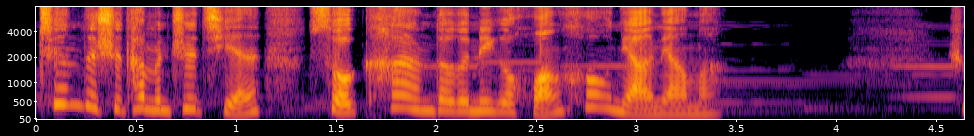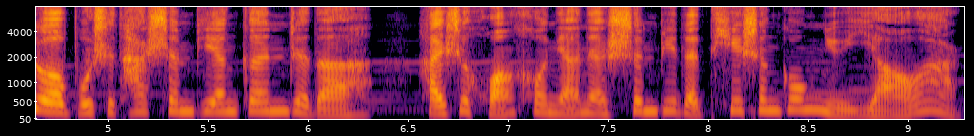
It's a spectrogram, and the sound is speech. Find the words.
真的是他们之前所看到的那个皇后娘娘吗？若不是她身边跟着的还是皇后娘娘身边的贴身宫女瑶儿，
